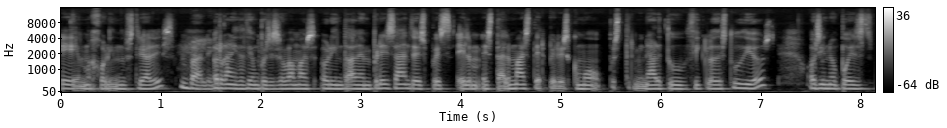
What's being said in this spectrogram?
eh, mejor industriales. Vale. Organización, pues eso va más orientada a la empresa, entonces pues el- está el máster, pero es como pues terminar tu ciclo de estudios, o si no, pues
